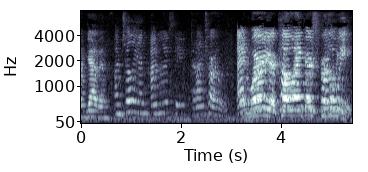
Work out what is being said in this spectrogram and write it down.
I'm Gavin. I'm Jillian. I'm Lucy. And I'm Charlie. And we're your co-anchors for the week.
